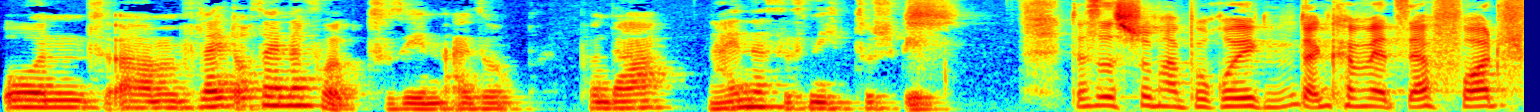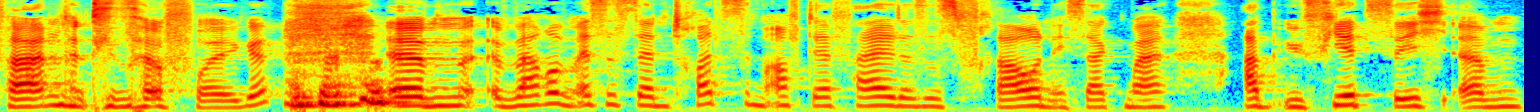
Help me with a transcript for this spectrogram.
und ähm, vielleicht auch seinen Erfolg zu sehen. Also von da, nein, es ist nicht zu spät. Das ist schon mal beruhigend. Dann können wir jetzt ja fortfahren mit dieser Folge. ähm, warum ist es denn trotzdem oft der Fall, dass es Frauen, ich sag mal ab Ü40, ähm,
